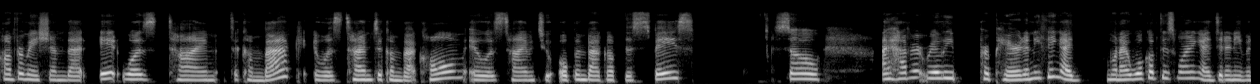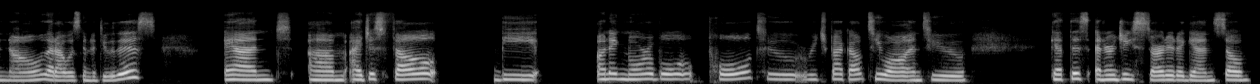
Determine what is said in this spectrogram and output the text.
confirmation that it was time to come back. It was time to come back home. It was time to open back up this space. So I haven't really prepared anything. I when I woke up this morning, I didn't even know that I was going to do this. And um, I just felt the unignorable pull to reach back out to you all and to get this energy started again. So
